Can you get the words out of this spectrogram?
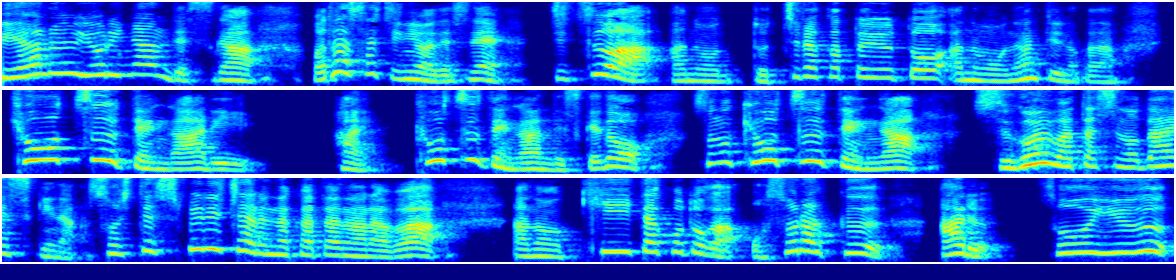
リアル寄りなんですが、私たちにはですね、実は、あの、どちらかというと、あの、なんていうのかな、共通点があり、はい。共通点があるんですけど、その共通点がすごい私の大好きな、そしてスピリチュアルな方ならば、あの、聞いたことがおそらくある、そういう、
